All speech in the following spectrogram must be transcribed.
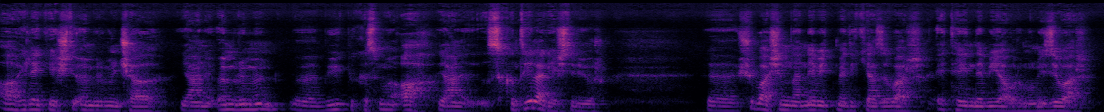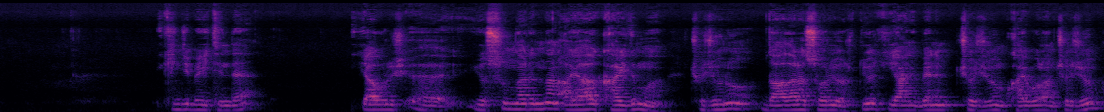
ah ile geçti ömrümün çağı. Yani ömrümün e, büyük bir kısmı ah yani sıkıntıyla geçti diyor. E, Şu başımda ne bitmedik yazı var, eteğinde bir yavrumun izi var. İkinci beytinde yavru e, yosunlarından ayağı kaydı mı? Çocuğunu dağlara soruyor. Diyor ki yani benim çocuğum, kaybolan çocuğum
